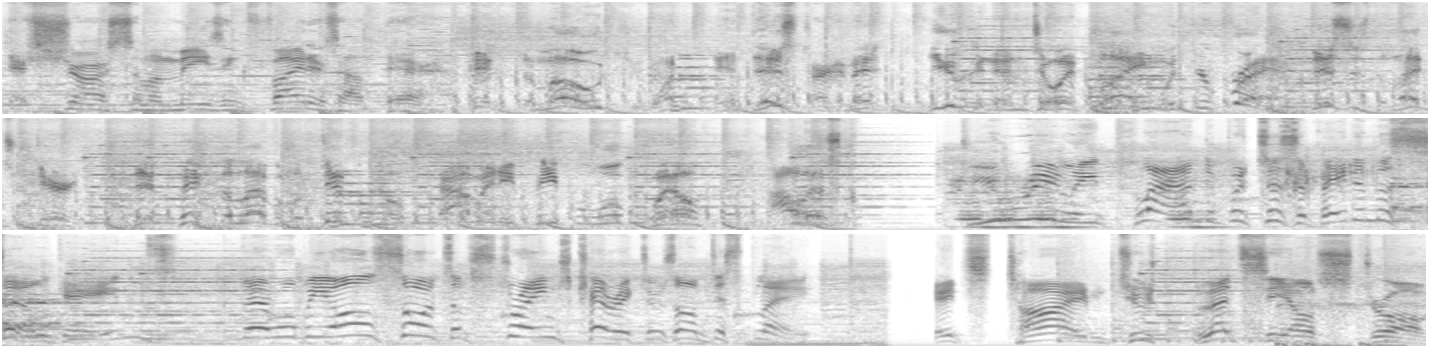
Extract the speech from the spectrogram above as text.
There sure are some amazing fighters out there. Pick the mode you want. In this tournament, you can enjoy playing with your friends. This is the legendary. Pick the level of difficulty. How many people will, well, I'll ask. Do you really plan to participate in the Cell Games? There will be all sorts of strange characters on display. It's time to. Let's see how strong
